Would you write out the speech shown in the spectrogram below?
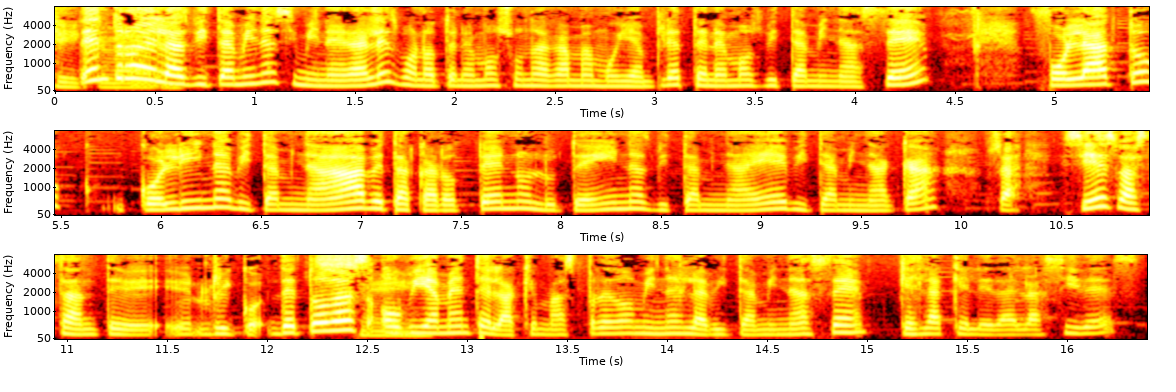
Dentro de las vitaminas y minerales, bueno, tenemos una gama muy amplia, tenemos vitamina C, folato, colina, vitamina A, betacaroteno, luteínas, vitamina E, vitamina K, o sea, sí es bastante eh, rico. De todas, obviamente la que más predomina es la vitamina C, que es la que le da la acidez.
